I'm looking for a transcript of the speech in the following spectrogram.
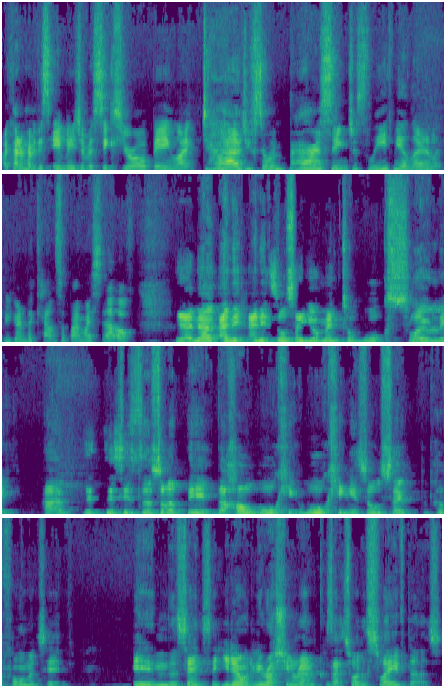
I kind of have this image of a six year old being like, Dad, you're so embarrassing. Just leave me alone and let me go to the council by myself. Yeah, no, and, it, and it's also you're meant to walk slowly. Um, this is the sort of the, the whole walking, walking is also performative in the sense that you don't want to be rushing around because that's what a slave does.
